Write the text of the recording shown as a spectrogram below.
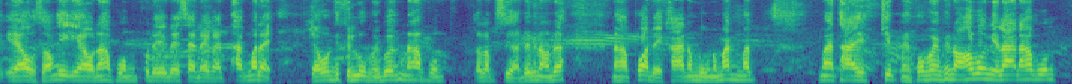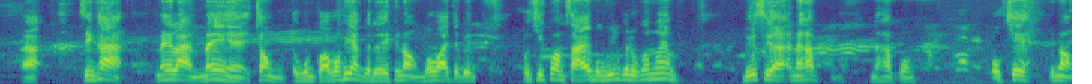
XL 2 XL นะครับผมผู้ใดอยากได้ใส่ใดก็ทักมาได้เดี๋ยวผมจะขึ้นรูปให้เบิ่งนะครับ ผมสำหรับเสือด้อพี่น้องเด้อนะครับพ่อได้คาน้ำมุงน้ำมันมามาถ่ายคลิปให้พ่อแม่พี่น้องเขาเบิ่งนี่ละนะครับผมอ่าสินค้าในร้านในช่องตระกูลกอพระเพียงก็เลยพี่น้องบ่ว่าจะเป็นบกคิดความสายบกวินกระดูกงามๆหรือเสือนะครับนะครับ ผมโอเคพี่น้อง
